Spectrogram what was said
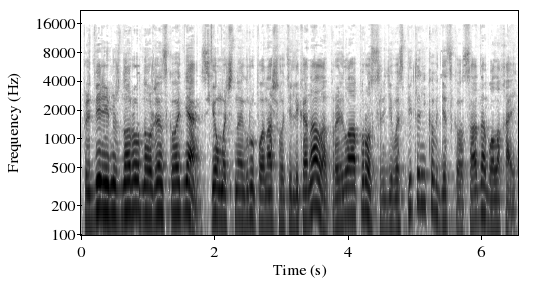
В преддверии Международного женского дня съемочная группа нашего телеканала провела опрос среди воспитанников детского сада «Балахай».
